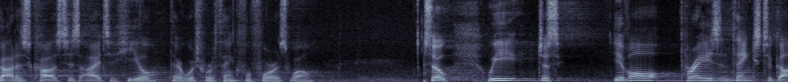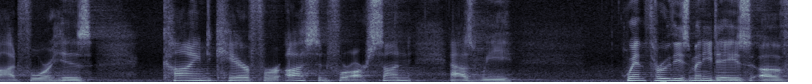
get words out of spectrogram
God has caused his eye to heal there, which we're thankful for as well. So we just give all praise and thanks to God for his kind care for us and for our son as we went through these many days of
